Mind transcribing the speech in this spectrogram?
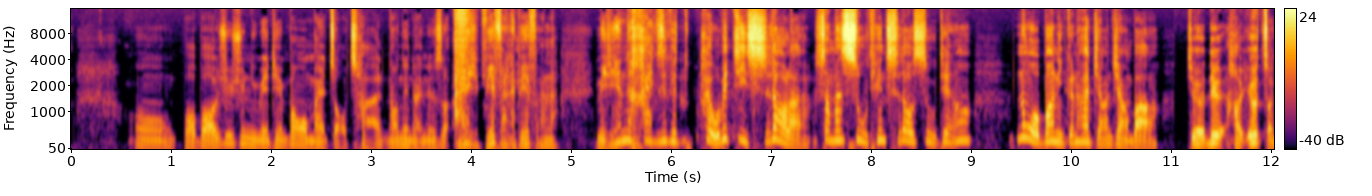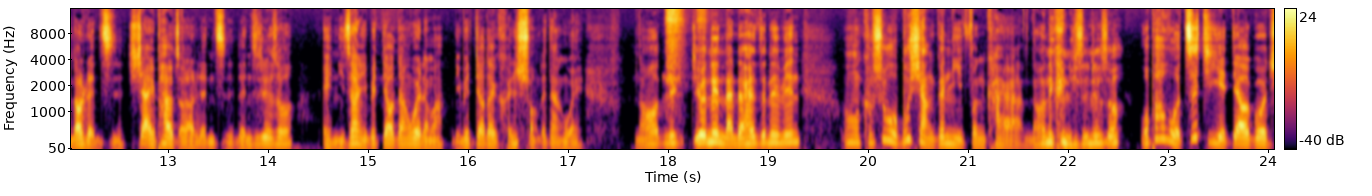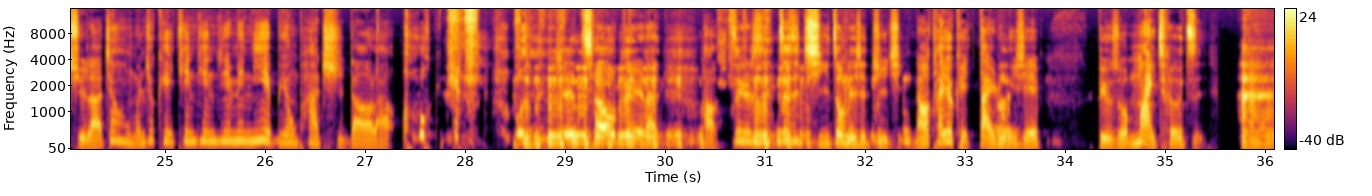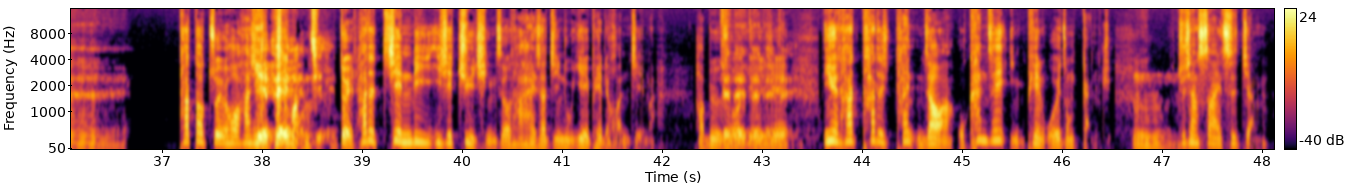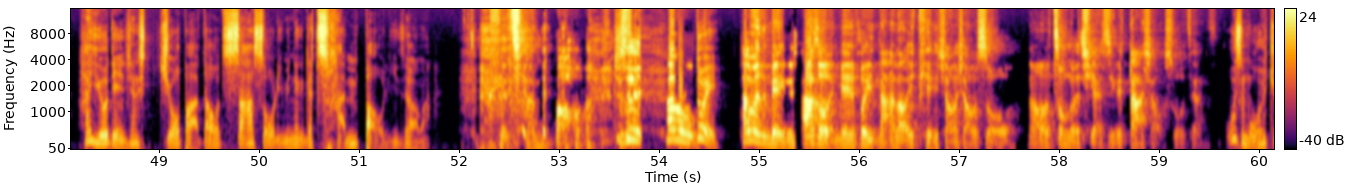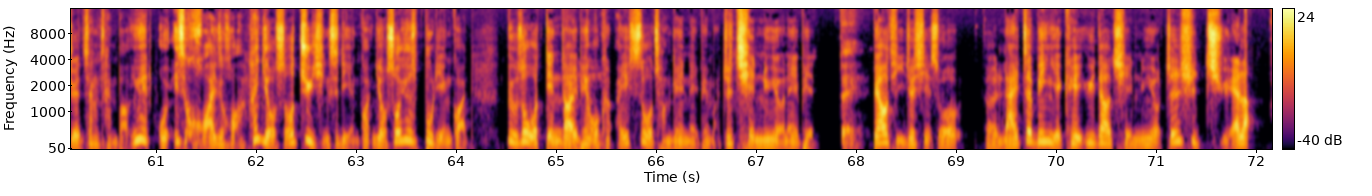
哦，宝宝，谢谢你每天帮我买早餐。然后那男人说：“哎，别烦了，别烦了，每天害这个害我被记迟到了，上班十五天迟到十五天哦。那我帮你跟他讲讲吧。”就那个好，又转到人资，下一趴又转到人资，人资就说：“哎，你知道你被调单位了吗？你被调到一个很爽的单位。”然后那结果那男的还在那边。哦，可是我不想跟你分开啊。然后那个女生就说：“我把我自己也调过去了，这样我们就可以天天见面，你也不用怕迟到啦。”哦，干，我觉得超美了。好，这个是这是其中的一些剧情，然后他又可以带入一些，比如说卖车子，哎，他到最后他先夜配建环节，对他的建立一些剧情之后，他还是要进入夜配的环节嘛。好，比如说有一些因为他他的他你知道吗？我看这些影片，我有一种感觉，嗯，就像上一次讲，他有点像九把刀杀手里面那个叫残宝，你知道吗？残宝，就是他们对，他们每个杀手里面会拿到一篇小小说，然后综合起来是一个大小说这样子。为什么我会觉得这样残暴？因为我一直滑一直滑，它有时候剧情是连贯，有时候又是不连贯。比如说我点到一篇，我可能哎、是我传给你那篇嘛，就是前女友那一篇，对，标题就写说，呃，来这边也可以遇到前女友，真是绝了。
